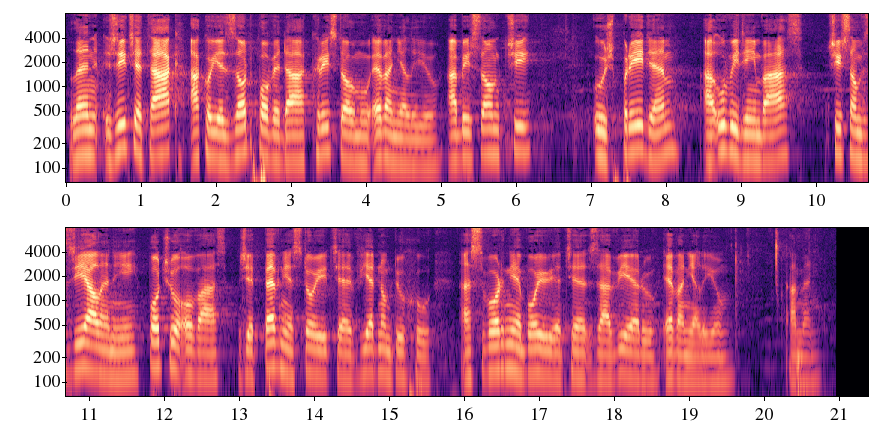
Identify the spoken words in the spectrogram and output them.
Len žite tak, ako je zodpovedá Kristovmu evaneliu, aby som, či už prídem a uvidím vás, či som vzdialený, počul o vás, že pevne stojíte v jednom duchu a svorne bojujete za vieru evanelium. Amen.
